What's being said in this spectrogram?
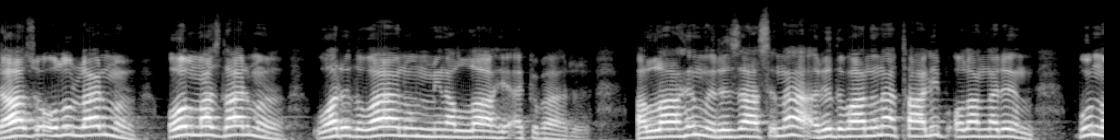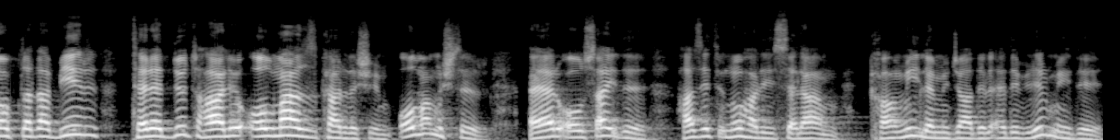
razı olurlar mı, olmazlar mı? وَرِضْوَانٌ مِّنَ اللّٰهِ ekber. Allah'ın rızasına, rıdvanına talip olanların bu noktada bir tereddüt hali olmaz kardeşim. Olmamıştır. Eğer olsaydı Hz. Nuh Aleyhisselam kavmiyle mücadele edebilir miydi?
